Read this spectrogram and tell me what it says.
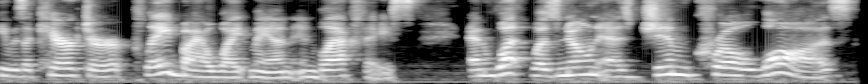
he was a character played by a white man in blackface. And what was known as Jim Crow laws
